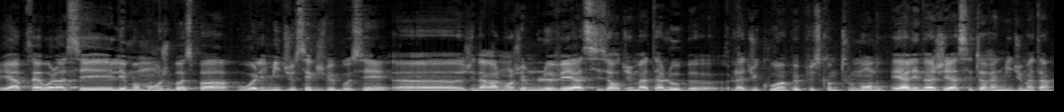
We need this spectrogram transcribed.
Et après, voilà, c'est les moments où je bosse pas, où à la limite je sais que je vais bosser. Euh, généralement, je vais me lever à 6 heures du mat à l'aube, euh, là du coup un peu plus comme tout le monde, et aller nager à 7h30 du matin.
